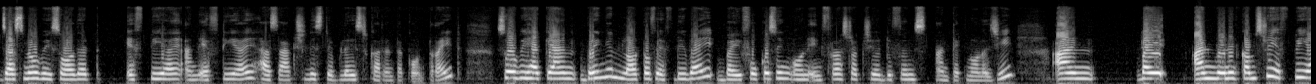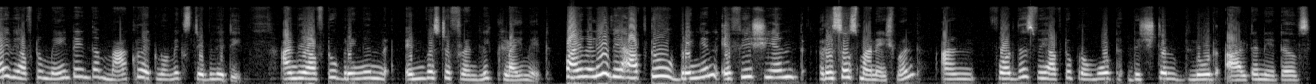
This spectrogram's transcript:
Just now we saw that FPI and FDI has actually stabilized current account, right? So we can bring in lot of FDI by focusing on infrastructure, defense and technology and by and when it comes to FPI, we have to maintain the macroeconomic stability and we have to bring in investor friendly climate. Finally, we have to bring in efficient resource management and for this we have to promote digital gold alternatives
